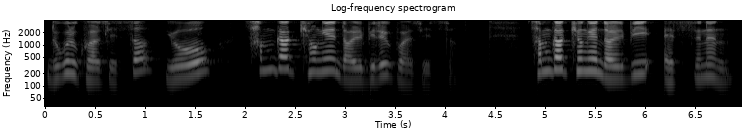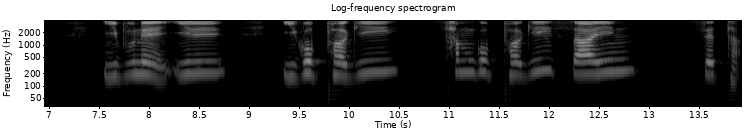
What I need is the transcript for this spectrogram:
누구를 구할 수 있어? 요 삼각형의 넓이를 구할 수 있어. 삼각형의 넓이 S는 2분의 1, 2 곱하기 3 곱하기 사인 세타.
